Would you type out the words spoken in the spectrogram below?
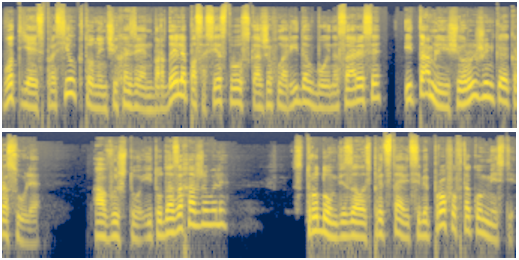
Вот я и спросил, кто нынче хозяин борделя по соседству с Каже Флорида в Буэнос-Айресе, и там ли еще рыженькая красуля. А вы что, и туда захаживали? С трудом вязалось представить себе профа в таком месте.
